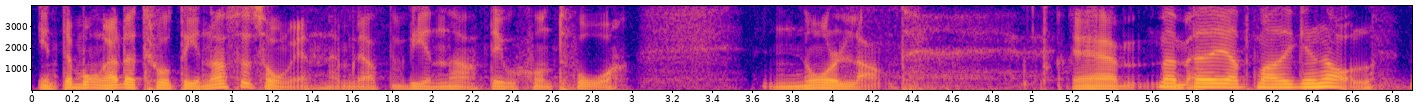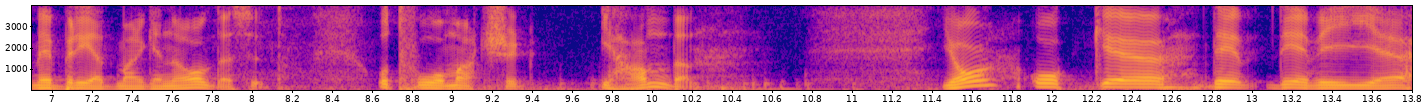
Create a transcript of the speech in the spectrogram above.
inte många hade trott innan säsongen, nämligen att vinna division 2 Norrland. Eh, med bred marginal. Med bred marginal dessutom. Och två matcher i handen. Ja, och eh, det, det vi... Eh,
